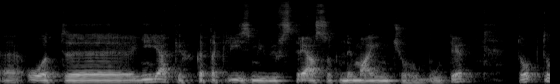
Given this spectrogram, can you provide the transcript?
Е, от е, ніяких катаклізмів і встрясок не має нічого бути. Тобто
